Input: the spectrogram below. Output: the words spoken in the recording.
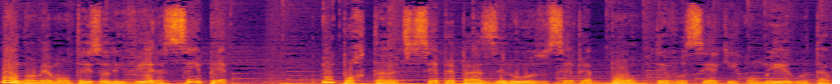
Meu nome é Montes Oliveira, sempre é importante, sempre é prazeroso, sempre é bom ter você aqui comigo, tá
